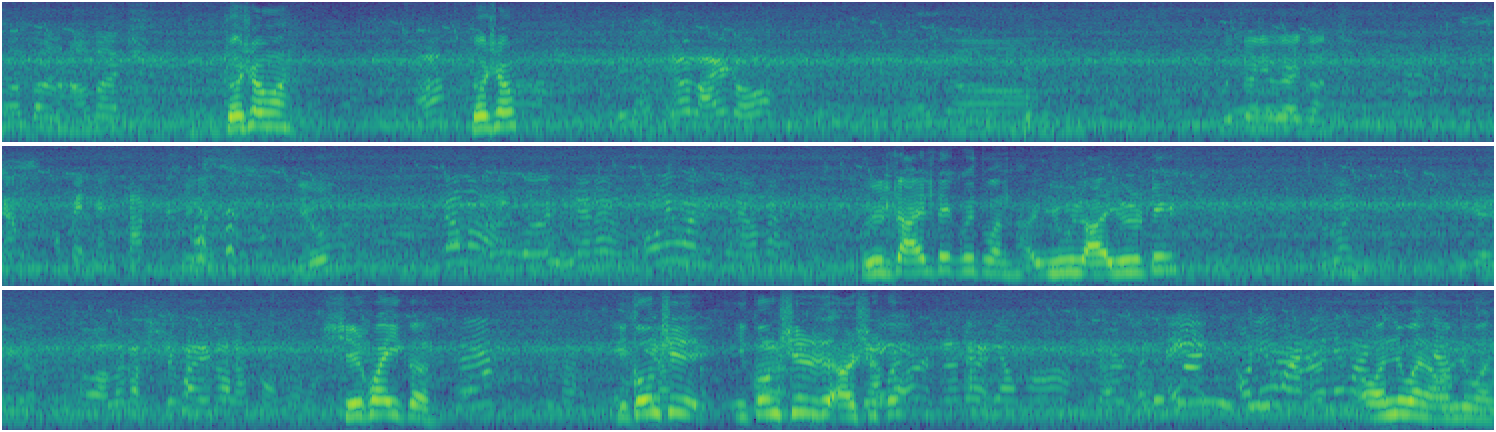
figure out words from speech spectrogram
Bapan, how much? you guys want? You? No, no. You want? Yeah, no. Only one is enough. We'll. I'll take with one. Uh, you. Uh, You'll take. Come on. 十块一个，十块一个，一共是，一共是二十块。Only one, only one,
